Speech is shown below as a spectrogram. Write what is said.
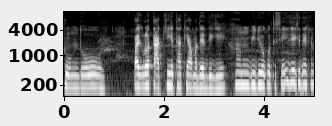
সুন্দর। পাখিগুলো তাকিয়ে থাকে আমাদের দিকে। আমি ভিডিও করতেছি, এই যে দেখেন,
